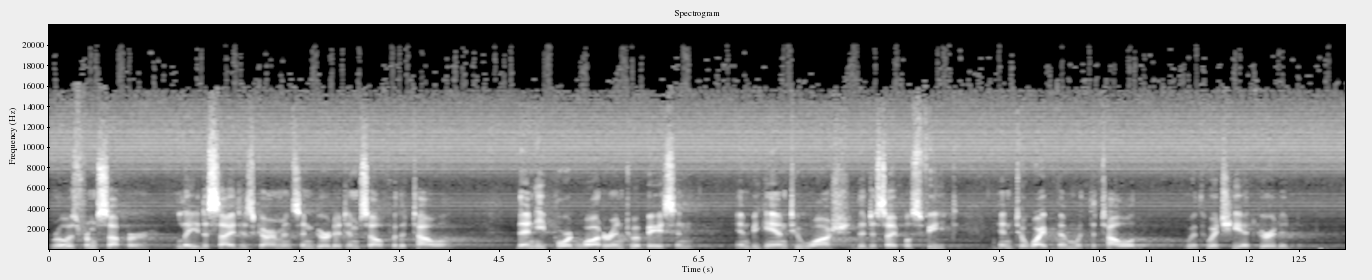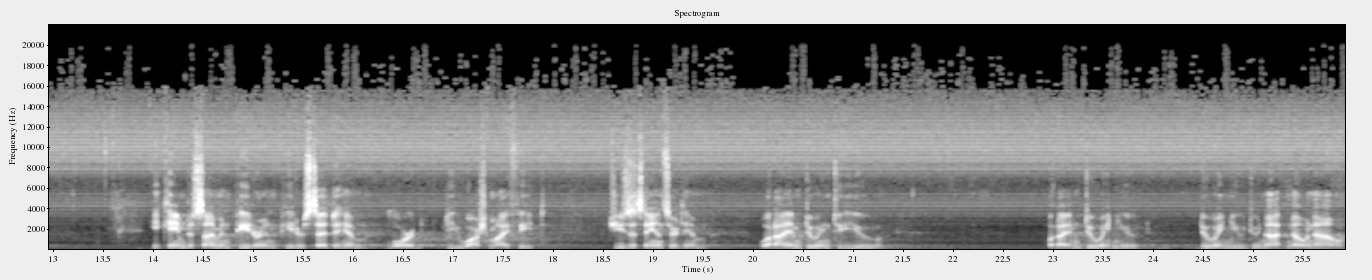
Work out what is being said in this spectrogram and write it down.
rose from supper, laid aside his garments, and girded himself with a towel. Then he poured water into a basin and began to wash the disciples' feet and to wipe them with the towel with which he had girded. He came to Simon Peter, and Peter said to him, Lord, do you wash my feet? Jesus answered him, What I am doing to you, what I am doing you, doing you do not know now,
